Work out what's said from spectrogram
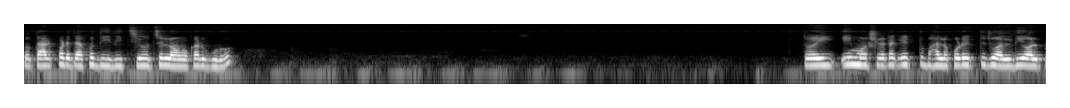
তো তারপরে দেখো দিয়ে দিচ্ছি হচ্ছে লঙ্কার গুঁড়ো। তো এই এই মশলাটাকে একটু ভালো করে একটু জল দিয়ে, অল্প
